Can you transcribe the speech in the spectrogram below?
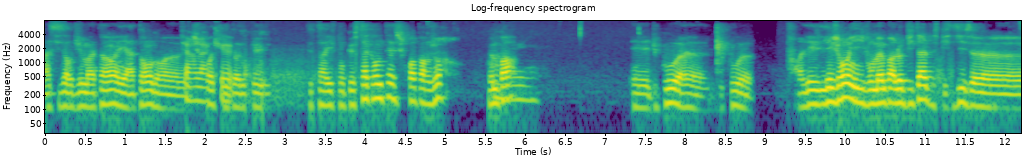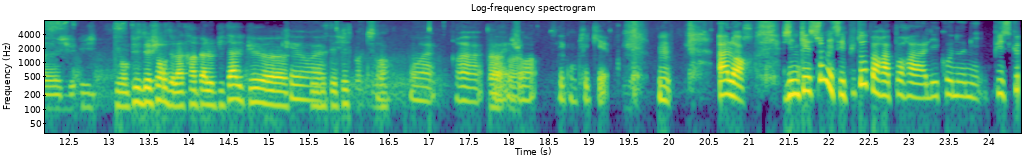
à 6 heures du matin et attendre. euh, Faire je la crois qu'ils que, ça, ils font que 50 tests, je crois, par jour. Même Ah pas. oui. Et du coup, euh, du coup euh, les, les gens, ils vont même pas à l'hôpital parce qu'ils se disent euh, je- je- ils ont plus de chances de l'attraper à l'hôpital que de rester chez soi, tu ça. vois. Ouais, ouais, Ouais, ouais, ouais. je vois. C'est compliqué. Mm. Alors, j'ai une question, mais c'est plutôt par rapport à l'économie, puisque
